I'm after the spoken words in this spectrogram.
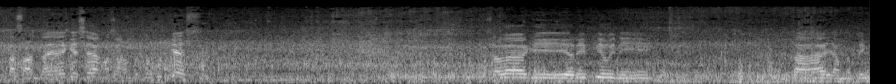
Kita santai aja guys ya. Nggak usah ngebut guys. Kita lagi review ini. Nah yang penting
